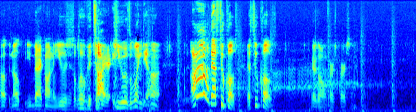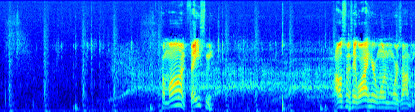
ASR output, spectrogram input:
Oh, nope. You back on it. You was just a little bit tired. You was windy, huh? Ah, that's too close. That's too close. I gotta go on first person. Come on, face me. I was gonna say, why I hear one more zombie?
